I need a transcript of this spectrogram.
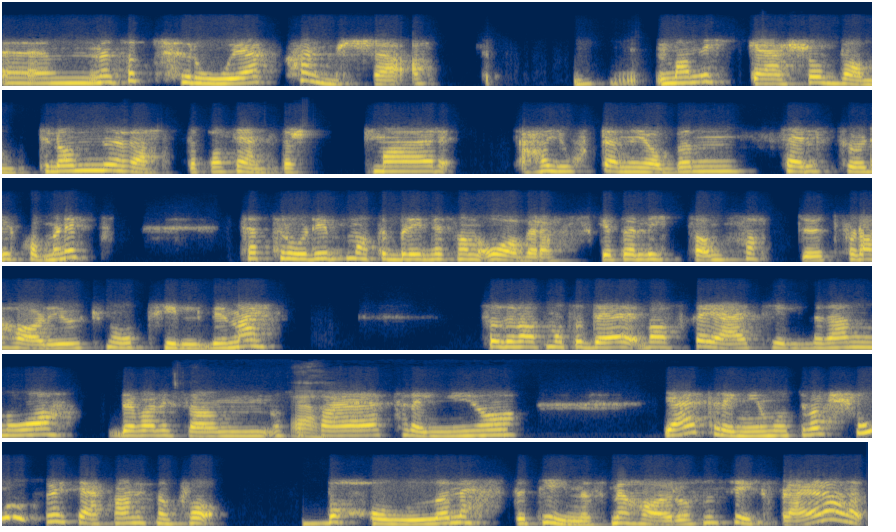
Eh, men så tror jeg kanskje at man ikke er så vant til å møte pasienter som har, har gjort denne jobben selv før de kommer dit. Så jeg tror de på en måte blir litt sånn overrasket og litt sånn satt ut, for da har de jo ikke noe å tilby meg. Så det var på en måte det, hva skal jeg tilby deg nå? Det var liksom, og så sa jeg jeg trenger jo jeg trenger jo motivasjon. så Hvis jeg kan liksom få beholde neste time som jeg har hos en sykepleier, da,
